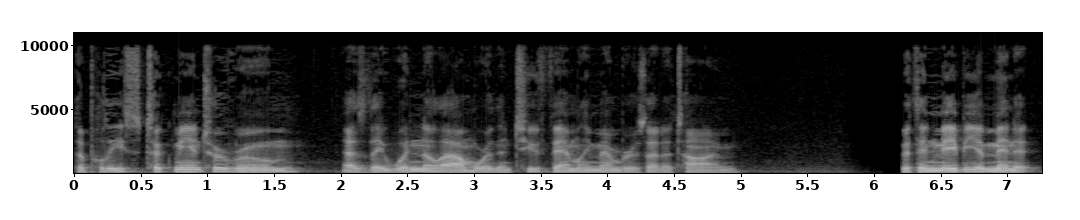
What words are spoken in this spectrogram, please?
The police took me into a room as they wouldn't allow more than two family members at a time. Within maybe a minute,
